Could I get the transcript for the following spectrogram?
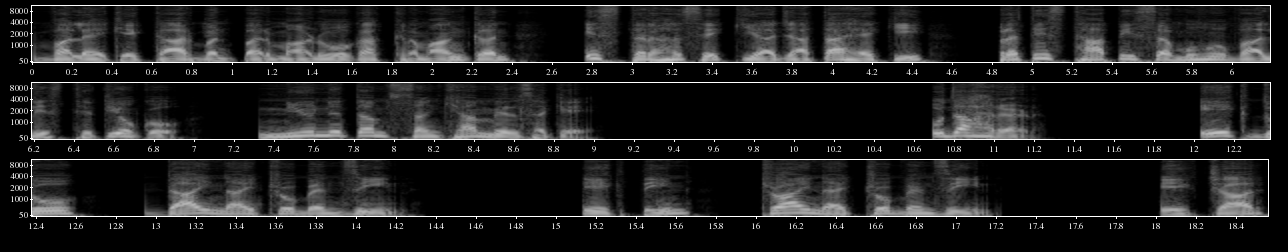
वलय के कार्बन परमाणुओं का क्रमांकन इस तरह से किया जाता है कि प्रतिस्थापी समूह वाली स्थितियों को न्यूनतम संख्या मिल सके। उदाहरण, एक दो डाइनाइट्रोबेंजीन एक तीन ट्राइनाइट्रोबेंजीन एक चार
